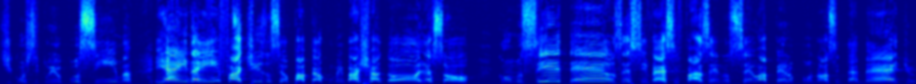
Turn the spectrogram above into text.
te constituiu por cima. E ainda enfatiza o seu papel como embaixador. Olha só, como se Deus estivesse fazendo o seu apelo por nosso intermédio.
